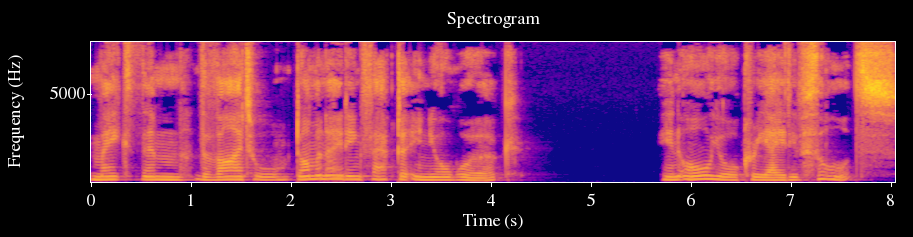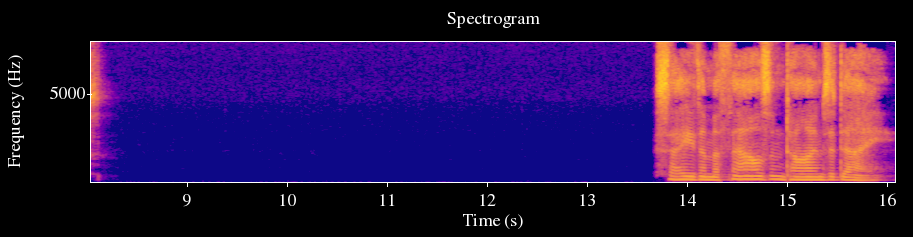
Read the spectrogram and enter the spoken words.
Make them the vital, dominating factor in your work, in all your creative thoughts. Say them a thousand times a day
